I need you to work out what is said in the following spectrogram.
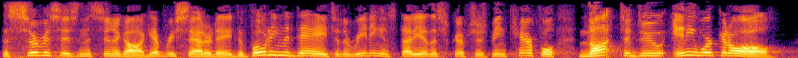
the services in the synagogue every Saturday, devoting the day to the reading and study of the Scriptures, being careful not to do any work at all.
